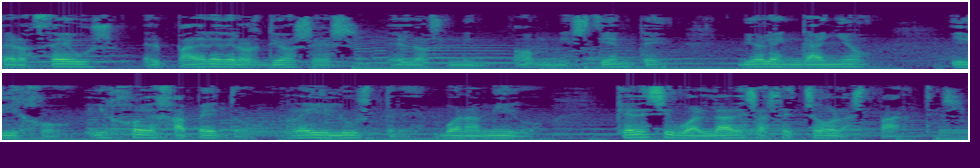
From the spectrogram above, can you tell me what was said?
Pero Zeus, el padre de los dioses, el omnisciente, vio el engaño y dijo, Hijo de Japeto, rey ilustre, buen amigo, ¿qué desigualdades has hecho las partes?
